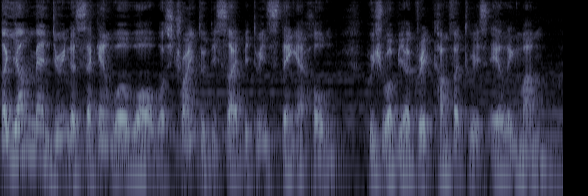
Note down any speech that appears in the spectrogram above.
A young man during the Second World War was trying to decide between staying at home, which would be a great comfort to his ailing mum,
